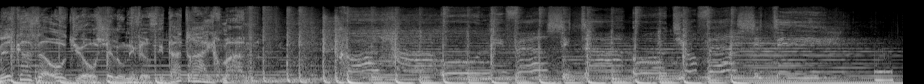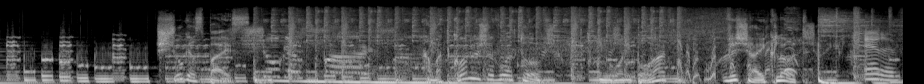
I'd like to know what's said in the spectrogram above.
מרכז האודיו של אוניברסיטת רייכמן. קול האוניברסיטה Audioversity. Sugar Spice. המתכון לשבוע טוב, עם רוני פורט ושי קלוט. ערב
